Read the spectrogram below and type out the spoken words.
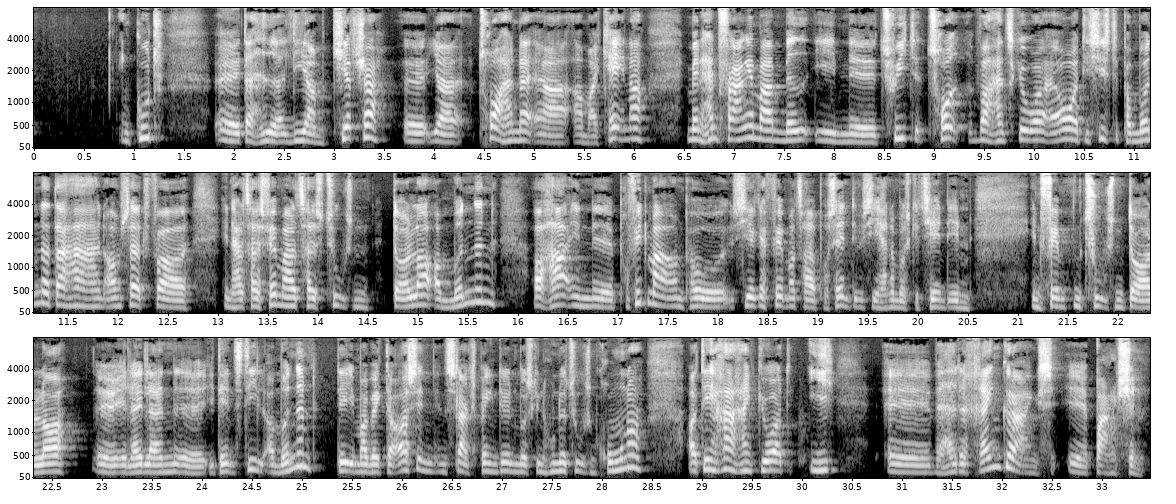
En gut, øh, øh, der hedder Liam Kircher. Øh, jeg tror, han er amerikaner, men han fangede mig med en øh, tweet-tråd, hvor han skriver, at over de sidste par måneder, der har han omsat for en 50-55.000 dollar om måneden, og har en øh, profitmargen på cirka 35 procent, det vil sige, at han har måske tjent en, en 15.000 dollar øh, eller et eller andet øh, i den stil om måneden. Det er mig væk der også en, en slags penge, det er måske 100.000 kroner, og det har han gjort i øh, hvad hedder det, rengøringsbranchen. Øh,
